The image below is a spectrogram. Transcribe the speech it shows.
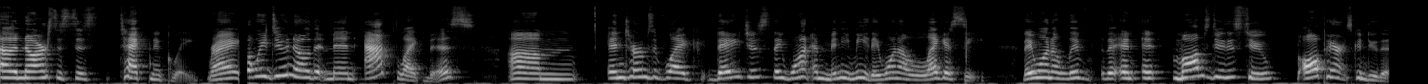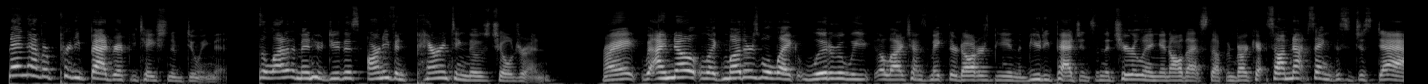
a narcissist technically, right? But we do know that men act like this. Um, in terms of like they just they want a mini me, they want a legacy. They want to live and, and moms do this too. All parents can do this. Men have a pretty bad reputation of doing this a lot of the men who do this aren't even parenting those children right? I know like mothers will like literally a lot of times make their daughters be in the beauty pageants and the cheerleading and all that stuff and so i'm not saying this is just dad.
